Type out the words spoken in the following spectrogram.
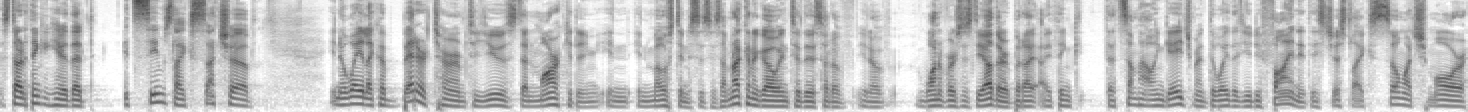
started thinking here that it seems like such a in a way like a better term to use than marketing in in most instances. I'm not going to go into the sort of you know one versus the other, but I, I think that somehow engagement, the way that you define it, is just like so much more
